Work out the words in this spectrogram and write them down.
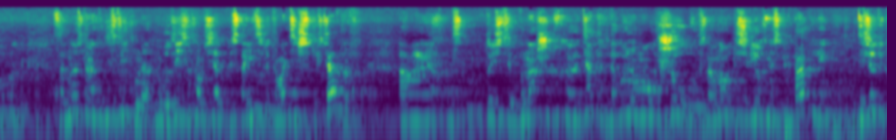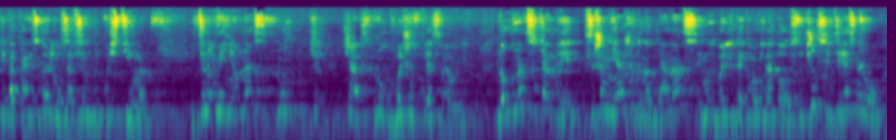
Поводу. С одной стороны, действительно, ну вот здесь в основном сидят представители драматических театров, а, то есть в наших э, театрах довольно мало шоу, в основном это серьезные спектакли, где все-таки такая история не совсем допустима. И тем не менее у нас, ну, часто, ну, в большинстве своем, но у нас в театре совершенно неожиданно для нас, и мы были к этому не готовы, случился интересный опыт.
